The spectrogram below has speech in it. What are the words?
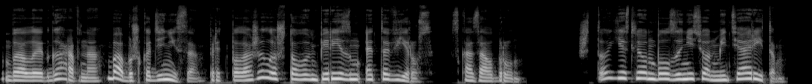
Белла Эдгаровна, бабушка Дениса, предположила, что вампиризм – это вирус, сказал Брун. Что, если он был занесен метеоритом?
